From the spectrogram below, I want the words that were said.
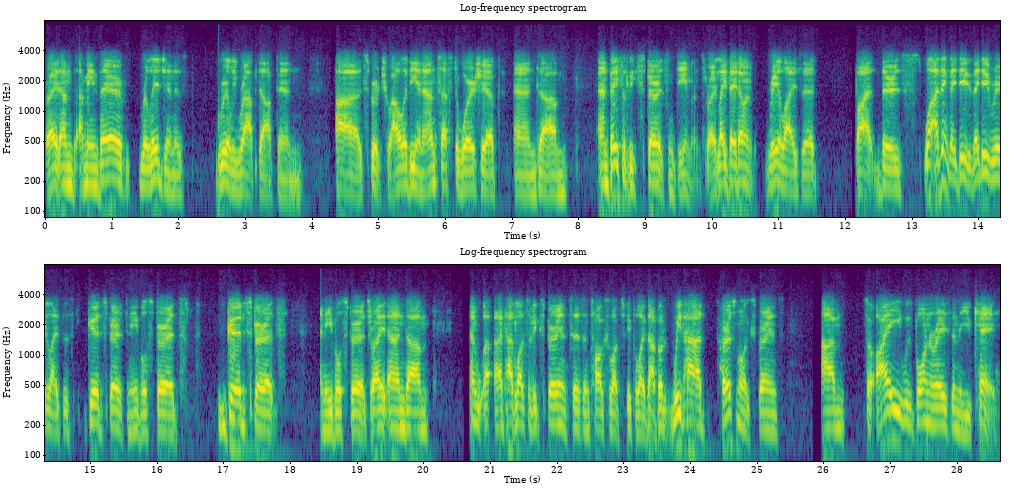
right? And I mean their religion is really wrapped up in uh spirituality and ancestor worship and um and basically spirits and demons, right? Like they don't realize it, but there's well, I think they do. They do realize there's good spirits and evil spirits, good spirits and evil spirits, right? And um and I've had lots of experiences and talks to lots of people like that. But we've had personal experience. Um, so I was born and raised in the UK,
